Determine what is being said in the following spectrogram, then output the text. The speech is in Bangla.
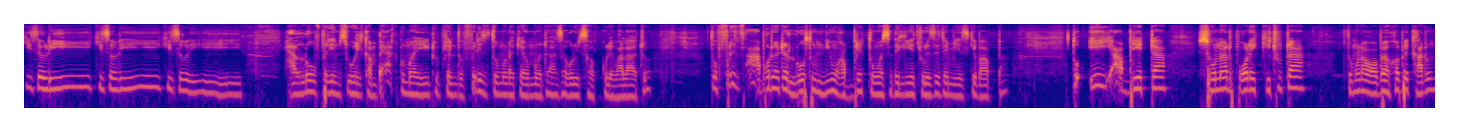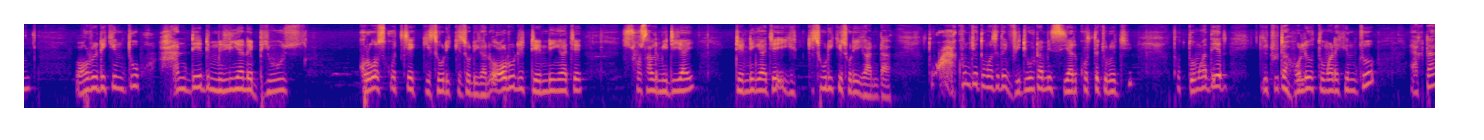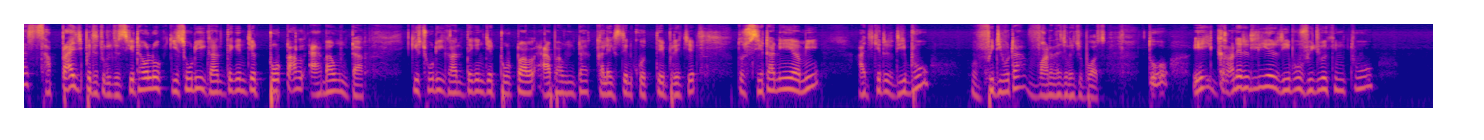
কিশোরী কিশোরী কিশোরী। Hello friends welcome back to my YouTube channel তো ফ্রেন্ডস তোমরা কেমন আছো? আশা করি সকলে ভালো আছো। তো ফ্রেন্ডস আবারও একটা নতুন নিউ আপডেট তোমার সাথে নিয়ে চলে এসেছে আমি এসকে বাপ্পা। তো এই আপডেটটা শোনার পরে কিছুটা তোমরা অবাক হবে, কারণ অলরেডি কিন্তু হান্ড্রেড মিলিয়নে ভিউজ ক্রস করছে কিশোরী কিশোরী গান। অলরেডি ট্রেন্ডিং আছে সোশ্যাল মিডিয়ায় ট্রেন্ডিং আছে, এই কিশোরী কিশোরী গানটা। তো এখন যে তোমার সাথে ভিডিওটা আমি শেয়ার করতে চলেছি, তো তোমাদের কিছুটা হলেও তোমরা কিন্তু একটা সারপ্রাইজ পেতে চলেছে। সেটা হলো কিশোরী গান থেকে যে টোটাল অ্যামাউন্টটা কিশোরী গান থেকে যে টোটাল অ্যামাউন্টটা কালেকশন করতে পেরেছে, তো সেটা নিয়ে আমি আজকের রিভিউ ভিডিওটা বানাতে চলেছি বস তো এই গানের নিয়ে রিভিউ ভিডিও কিন্তু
